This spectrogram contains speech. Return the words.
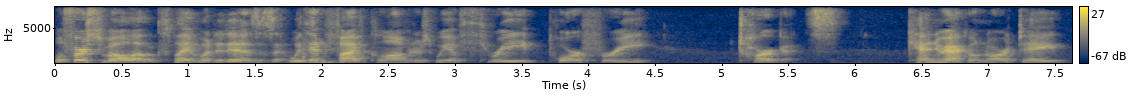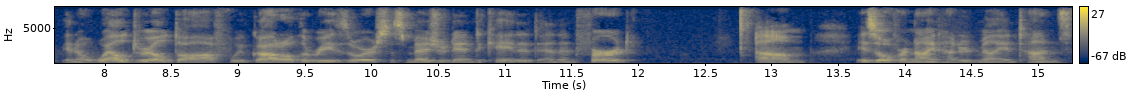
well, first of all, I'll explain what it is. Is that within five kilometers we have three porphyry targets. Cañariaco Norte, you know, well drilled off. We've got all the resources measured, indicated, and inferred. Um, is over 900 million tons.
